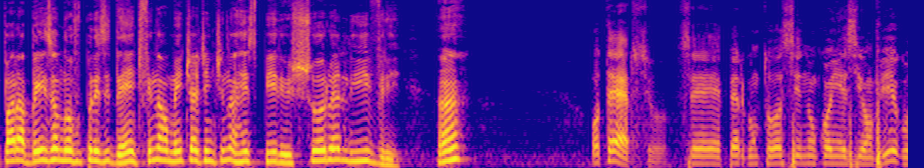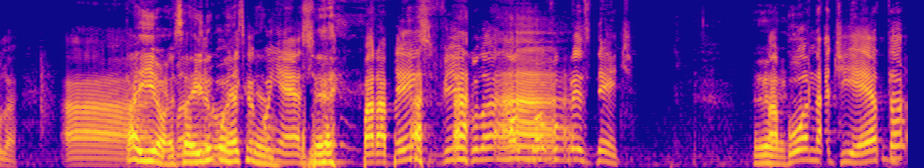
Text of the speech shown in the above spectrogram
Parabéns ao novo presidente. Finalmente a Argentina respira e o choro é livre. Hã? Ô Tércio, você perguntou se não conheciam vírgula. A tá aí, ó. Essa aí não conhece mesmo. conhece. É. Parabéns, vírgula, ao novo presidente. É. Tá boa na dieta,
